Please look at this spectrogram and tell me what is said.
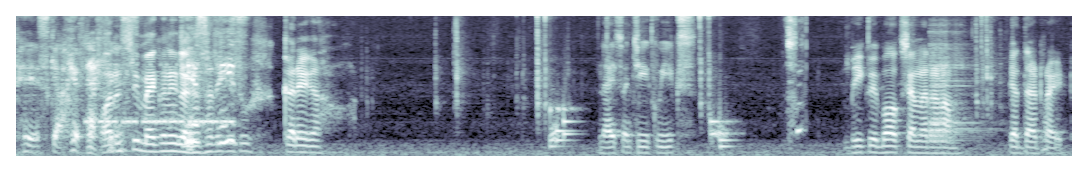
फेस क्या कर रहा है? ऑनेस्टली मेरे को नहीं लग रहा था कि तू करेगा? नाइस वन चीक वीक्स बी कोई बॉक्स है मेरा नाम. गेट दैट राइट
